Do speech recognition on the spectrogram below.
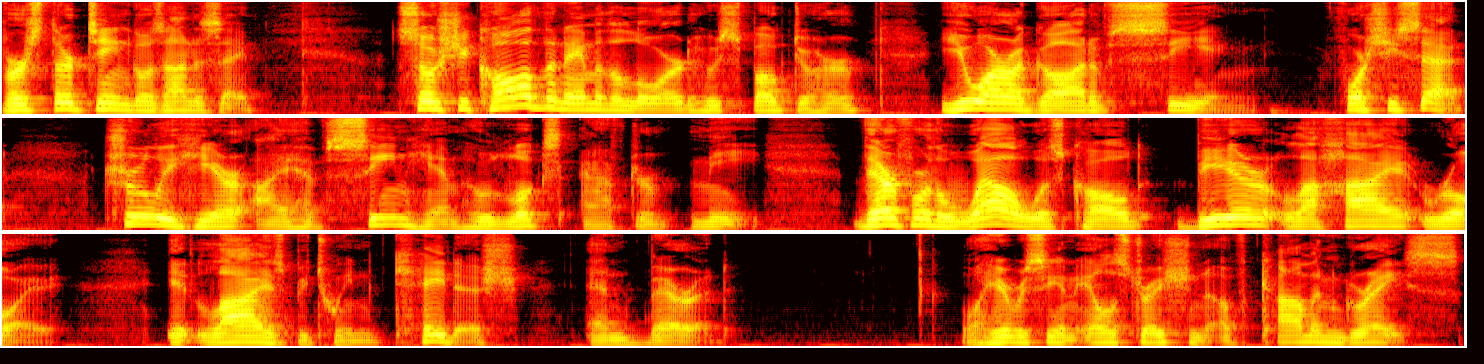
Verse 13 goes on to say So she called the name of the Lord who spoke to her, You are a God of seeing. For she said, Truly here I have seen him who looks after me. Therefore, the well was called Beer Lahai Roi. It lies between Kadesh and Bered. Well, here we see an illustration of common grace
